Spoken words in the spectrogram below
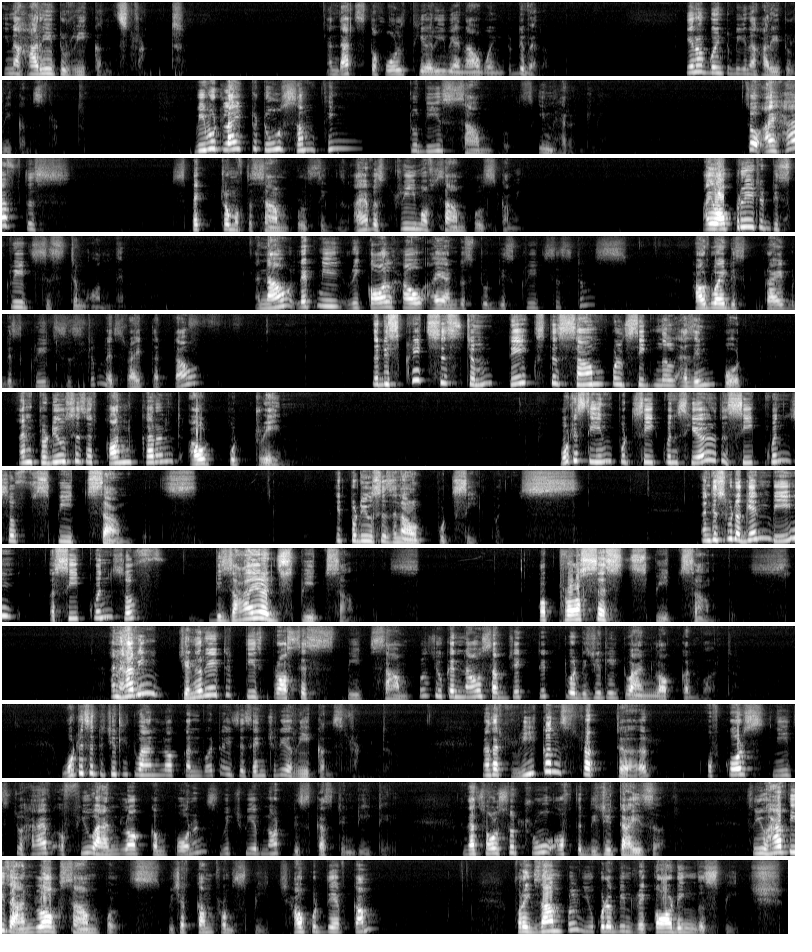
in a hurry to reconstruct and that is the whole theory we are now going to develop. We are not going to be in a hurry to reconstruct. We would like to do something to these samples inherently. So, I have this spectrum of the sample signal, I have a stream of samples coming. I operate a discrete system on them. And now, let me recall how I understood discrete systems. How do I describe a discrete system? Let us write that down. The discrete system takes the sample signal as input and produces a concurrent output train. What is the input sequence here? The sequence of speech samples. It produces an output sequence. And this would again be a sequence of desired speech samples or processed speech samples. And having generated these processed speech samples, you can now subject it to a digital to analog converter. What is a digital to analog converter? It is essentially a reconstruct. Now, that reconstructor of course, needs to have a few analog components which we have not discussed in detail and that is also true of the digitizer. So, you have these analog samples which have come from speech. How could they have come? For example, you could have been recording the speech.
